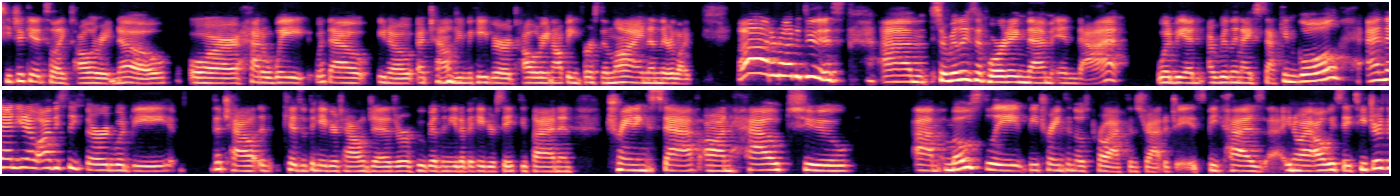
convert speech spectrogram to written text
teach a kid to like tolerate no or how to wait without, you know, a challenging behavior or tolerate not being first in line. And they're like, oh, I don't know how to do this. Um, so really supporting them in that would be a, a, really nice second goal. And then, you know, obviously third would be the child kids with behavior challenges or who really need a behavior safety plan and training staff on how to um, mostly be trained in those proactive strategies. Because you know i always say teachers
